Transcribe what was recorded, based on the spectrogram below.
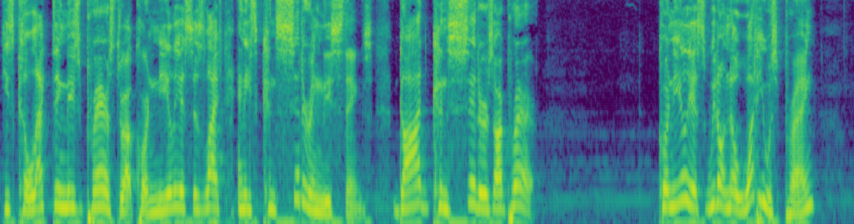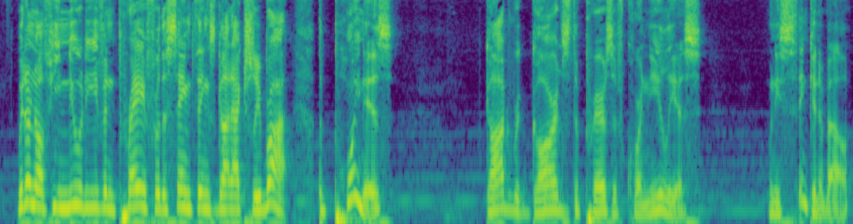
He's collecting these prayers throughout Cornelius's life and he's considering these things. God considers our prayer. Cornelius, we don't know what he was praying. We don't know if he knew to even pray for the same things God actually brought. The point is, God regards the prayers of Cornelius when he's thinking about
